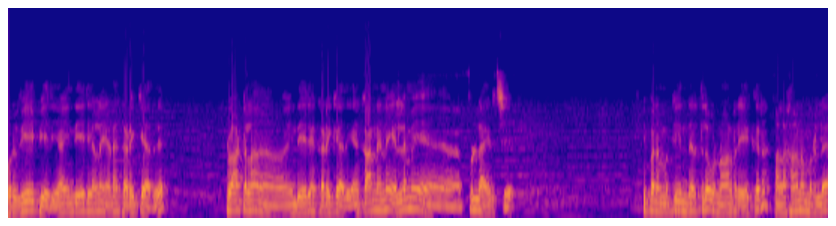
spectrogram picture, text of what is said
ஒரு விஐபி ஏரியா இந்த ஏரியாலாம் இடம் கிடைக்காது. பிளாட்டெல்லாம் இந்த ஏரியா கிடைக்காது. ஏன் காரணம் என்ன? எல்லாமே ஃபுல் ஆயிடுச்சு இப்போ நமக்கு இந்த இடத்துல ஒரு நாலரை ஏக்கர் அழகான முறையில்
